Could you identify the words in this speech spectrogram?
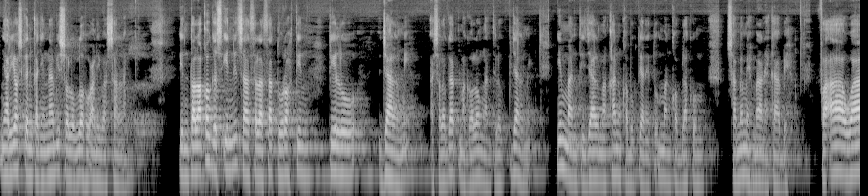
nyarioskeun kanjing nabi sallallahu alaihi wasallam. Intalaqa geus ini salah satu rohtin tilu jalmi. Asalogat magolongan tilu jalmi. Imman ti jalma kanu kabuktian itu iman qablakum samemeh maraneh kabeh. Fa'awa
